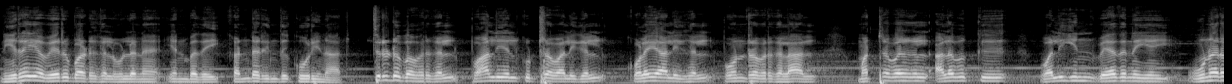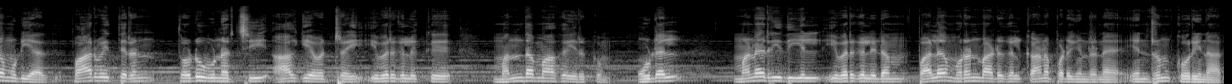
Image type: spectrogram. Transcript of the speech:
நிறைய வேறுபாடுகள் உள்ளன என்பதை கண்டறிந்து கூறினார். திருடுபவர்கள் பாலியல் குற்றவாளிகள் கொலையாளிகள் போன்றவர்களால் மற்றவர்கள் அளவுக்கு வலியின் வேதனையை உணர முடியாது. பார்வைத்திறன் தொடு உணர்ச்சி ஆகியவற்றை இவர்களுக்கு மந்தமாக இருக்கும். உடல் மன ரீதியில் இவர்களிடம் பல முரண்பாடுகள் காணப்படுகின்றன என்றும் கூறினார்.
